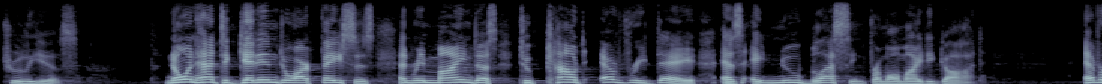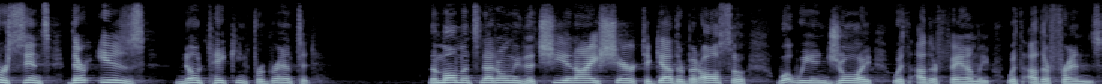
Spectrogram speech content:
truly is. No one had to get into our faces and remind us to count every day as a new blessing from Almighty God. Ever since, there is no taking for granted. The moments not only that she and I share together, but also what we enjoy with other family, with other friends,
